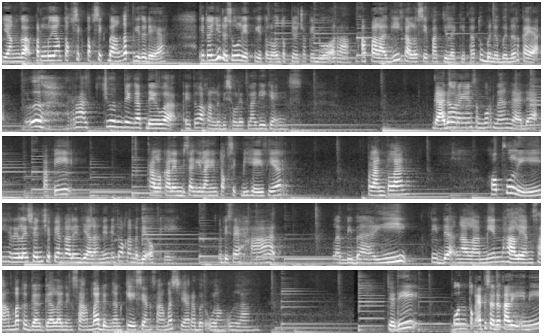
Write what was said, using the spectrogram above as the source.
yang nggak perlu yang toksik-toksik banget gitu deh ya itu aja udah sulit gitu loh untuk nyocokin dua orang. Apalagi kalau sifat jelek kita tuh bener-bener kayak eh racun tingkat dewa. Itu akan lebih sulit lagi gengs Gak ada orang yang sempurna, gak ada. Tapi kalau kalian bisa ngilangin toxic behavior, pelan-pelan, hopefully relationship yang kalian jalanin itu akan lebih oke, okay, lebih sehat, lebih baik, tidak ngalamin hal yang sama, kegagalan yang sama dengan case yang sama secara berulang-ulang. Jadi untuk episode kali ini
